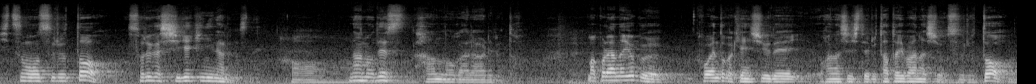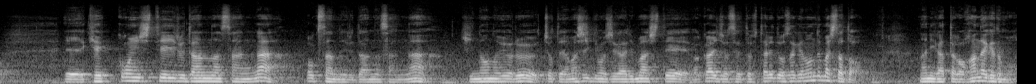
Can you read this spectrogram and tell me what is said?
質問するとそれが刺激になるんですね。なので反応が現れると、まあ、これあのよく講演とか研修でお話ししている例え話をすると、えー、結婚している旦那さんが奥さんのいる旦那さんが昨日の夜ちょっとやましい気持ちがありまして若い女性と2人でお酒飲んでましたと何があったか分かんないけども、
